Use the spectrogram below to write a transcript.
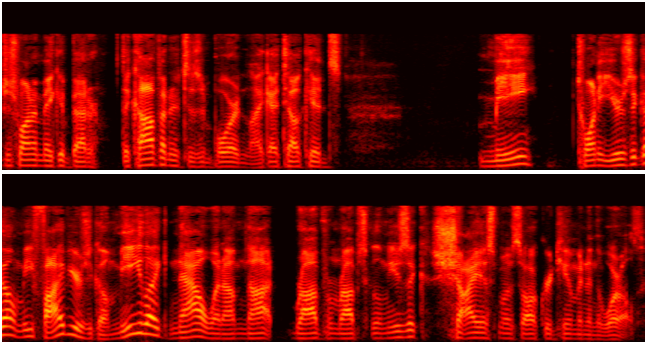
just want to make it better. The confidence is important. Like I tell kids, me 20 years ago, me five years ago, me like now when I'm not Rob from Rob School Music, shyest, most awkward human in the world.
